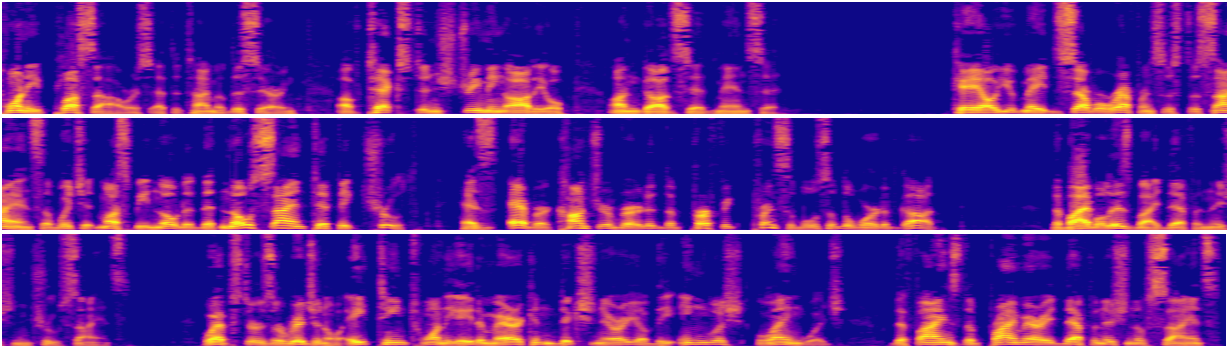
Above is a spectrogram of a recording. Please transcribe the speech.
20 plus hours at the time of this airing of text and streaming audio on God Said, Man Said. KL, you've made several references to science of which it must be noted that no scientific truth has ever controverted the perfect principles of the Word of God. The Bible is by definition true science. Webster's original 1828 American Dictionary of the English Language defines the primary definition of science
